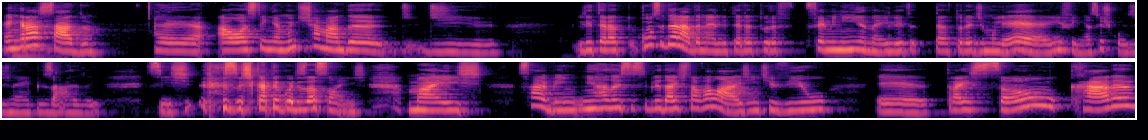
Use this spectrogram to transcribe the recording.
É engraçado. É, a Austin é muito chamada de, de literatura, considerada, né, literatura feminina e literatura de mulher, enfim, essas coisas, né, bizarras aí, esses, essas categorizações. Mas, sabe, em, em razão de acessibilidade estava lá, a gente viu é, traição, o cara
